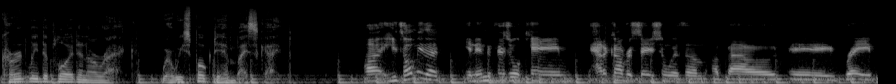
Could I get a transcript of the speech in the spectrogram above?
currently deployed in Iraq, where we spoke to him by Skype. Uh, he told me that an individual came, had a conversation with him about a rape,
